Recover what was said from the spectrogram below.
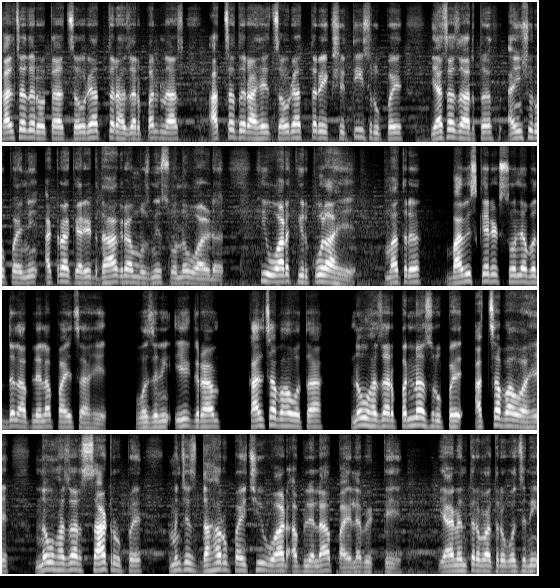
कालचा दर होता चौऱ्याहत्तर हजार पन्नास. आजचा दर आहे चौऱ्याहत्तर एकशे तीस रुपये. याचाच अर्थ ऐंशी रुपयांनी अठरा कॅरेट दहा ग्राम वजनी सोनं वाढलं ही वाढ किरकोळ आहे. मात्र बावीस कॅरेट सोन्याबद्दल आपल्याला पाहायचं आहे. वजनी एक ग्राम. कालचा भाव होता नऊ हजार पन्नास रुपये. आजचा भाव आहे नऊ हजार साठ रुपये. म्हणजेच दहा रुपयाची वाढ आपल्याला पाहायला भेटते. यानंतर मात्र वजनी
